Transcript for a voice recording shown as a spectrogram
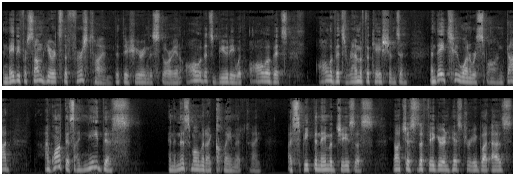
And maybe for some here, it's the first time that they're hearing the story and all of its beauty with all of its, all of its ramifications. And, and they too want to respond God, I want this. I need this. And in this moment, I claim it. I, I speak the name of Jesus, not just as a figure in history, but as,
